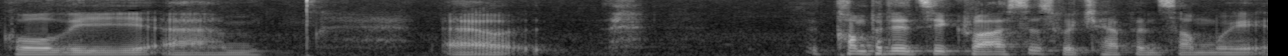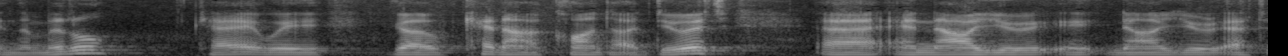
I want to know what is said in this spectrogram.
call the um, uh, competency crisis, which happens somewhere in the middle. Okay, where you go, can I, can't I do it? Uh, and now you now you're at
